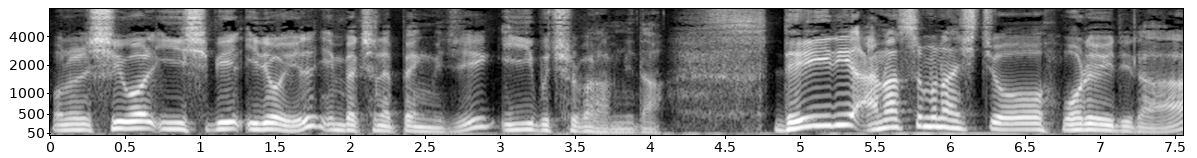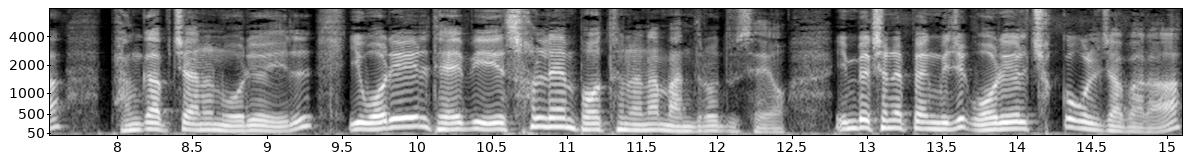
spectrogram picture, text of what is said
오늘 10월 20일 일요일 인백션의 백뮤직 2부 출발합니다. 내일이 안 왔으면 하시죠. 월요일이라. 반갑지 않은 월요일. 이 월요일 대비 설렘 버튼 하나 만들어 두세요. 인백션의 백뮤직 월요일 첫 곡을 잡아라.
